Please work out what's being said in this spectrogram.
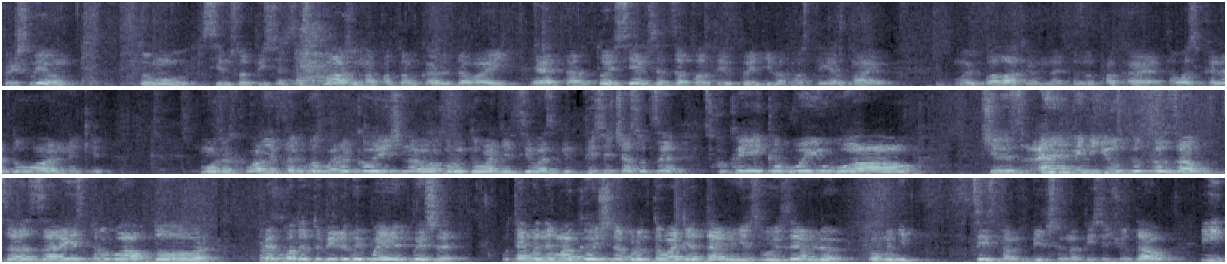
Прийшли он, тому 700 тисяч за скважину, а потім кажуть, давай, это, той 70 заплатив, той 90, я знаю. Ми балакаємо на це, ну поки. Та ось колядувальники. Може, хватить також про екологічне обґрунтування ці возьмі. Ти зараз оце з кокаїнком воював, через Мін'юст за, за, зареєстрував договор. Приходить тобі любий пайовик, пише, у тебе немає екологічного обґрунтування, дай мені свою землю, бо мені цис там більше на тисячу дав. І,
